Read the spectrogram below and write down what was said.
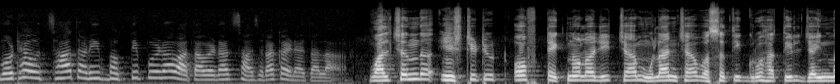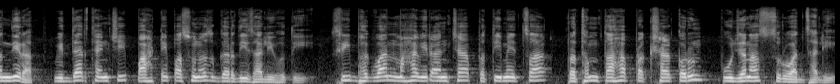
मोठ्या उत्साहात आणि भक्तिपूर्ण वातावरणात साजरा करण्यात आला. वालचंद इन्स्टिट्यूट ऑफ टेक्नॉलॉजीच्या मुलांच्या वसतिगृहातील जैन मंदिरात विद्यार्थ्यांची पहाटेपासूनच गर्दी झाली होती. श्री भगवान महावीरांच्या प्रतिमेचा प्रथमतः प्रक्षाळ करून पूजनास सुरुवात झाली.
